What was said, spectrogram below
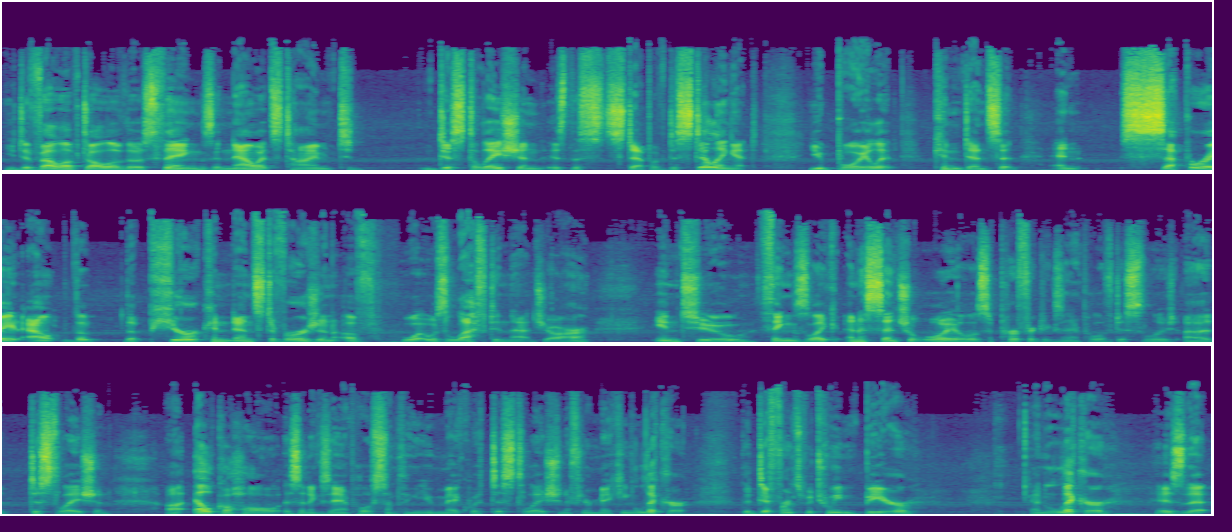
you developed all of those things, and now it's time to distillation is the step of distilling it. You boil it, condense it, and separate out the, the pure condensed version of what was left in that jar into things like an essential oil is a perfect example of uh, distillation. Uh, alcohol is an example of something you make with distillation if you're making liquor. The difference between beer and liquor is that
